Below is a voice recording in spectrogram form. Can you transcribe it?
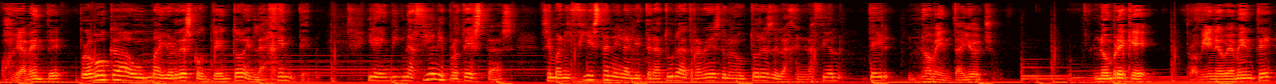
obviamente, provoca un mayor descontento en la gente, y la indignación y protestas se manifiestan en la literatura a través de los autores de la generación del 98. Nombre que proviene obviamente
